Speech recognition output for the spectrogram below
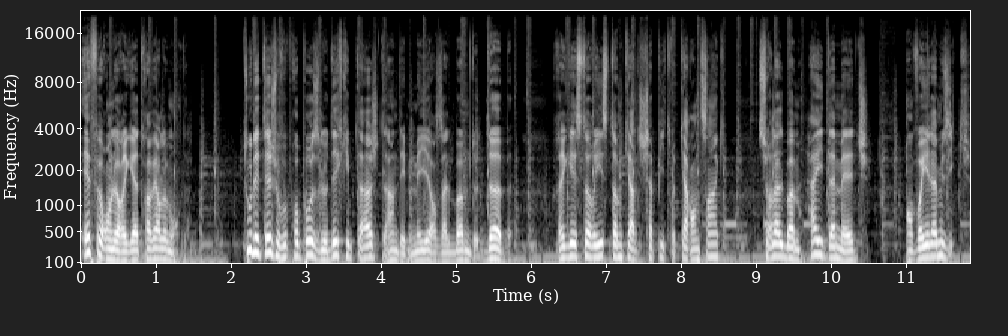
et feront le reggae à travers le monde. Tout l'été, je vous propose le décryptage d'un des meilleurs albums de dub, Reggae Stories Tomcat chapitre 45, sur l'album High Damage. Envoyez la musique.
